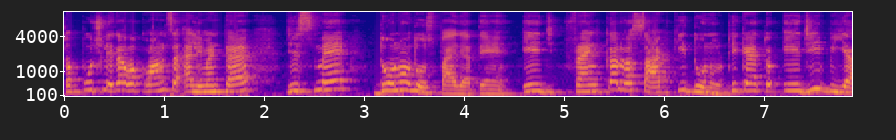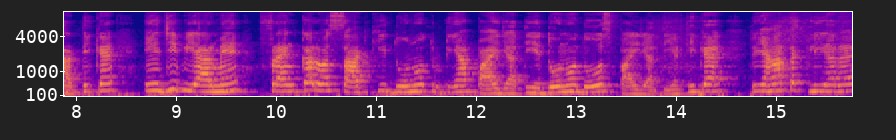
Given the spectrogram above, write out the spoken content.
तो पूछ लेगा वह कौन सा एलिमेंट है जिसमें दोनों दोष पाए जाते हैं। एज फ्रैंकल व साठ की दोनों, ठीक है? तो ए जी बी आर ठीक है? ए जी बी आर में फ्रैंकल व साठ की दोनों त्रुटियाँ पाई जाती है, दोनों दोष पाई जाती है, ठीक है? तो यहाँ तक क्लियर है।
